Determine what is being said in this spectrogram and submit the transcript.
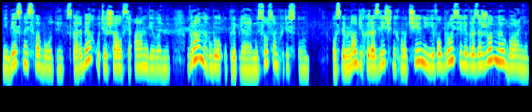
небесной свободы, в скорбях утешался ангелами, в ранах был укрепляем Иисусом Христом. После многих и различных мучений его бросили в разожженную баню,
